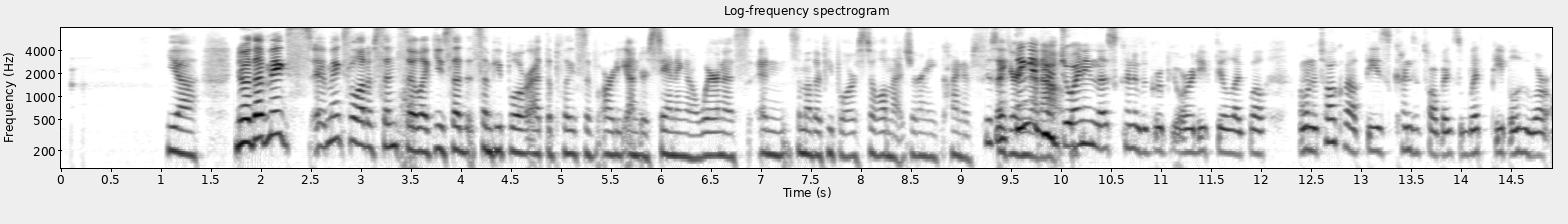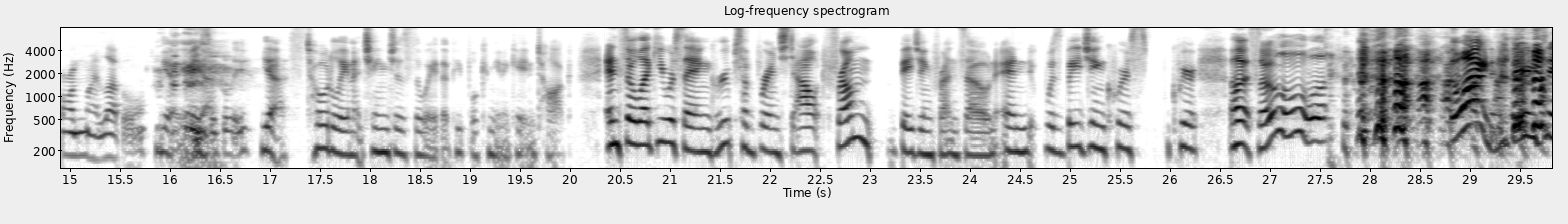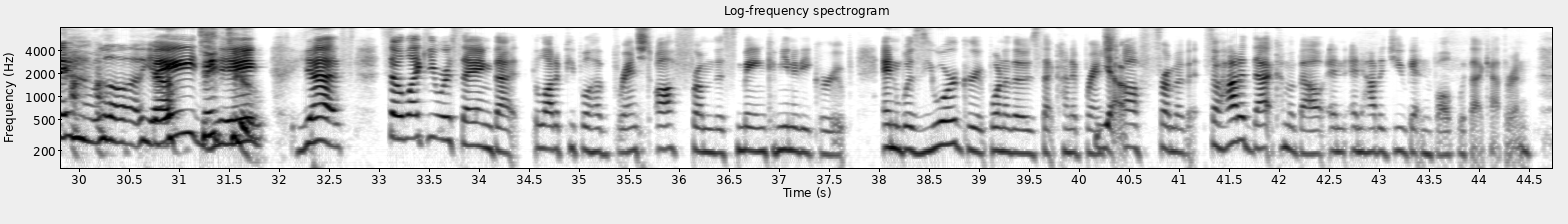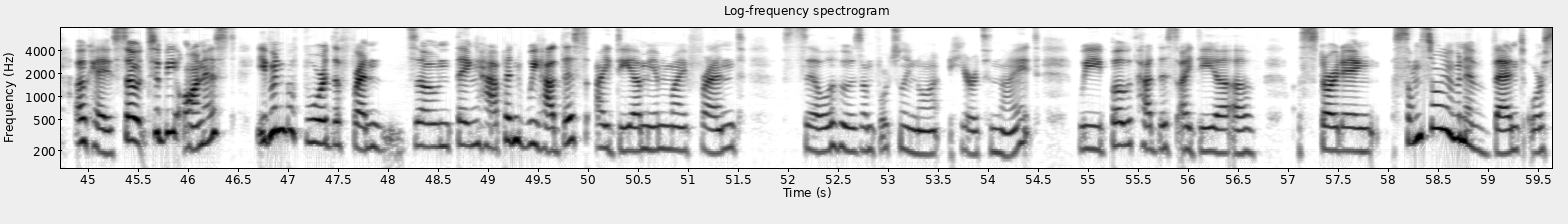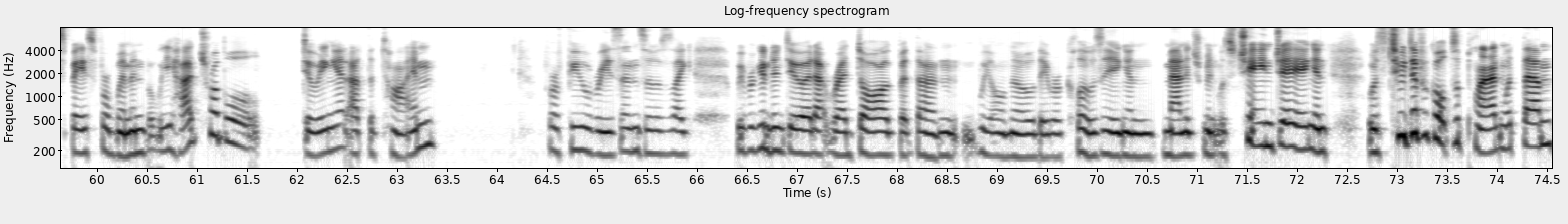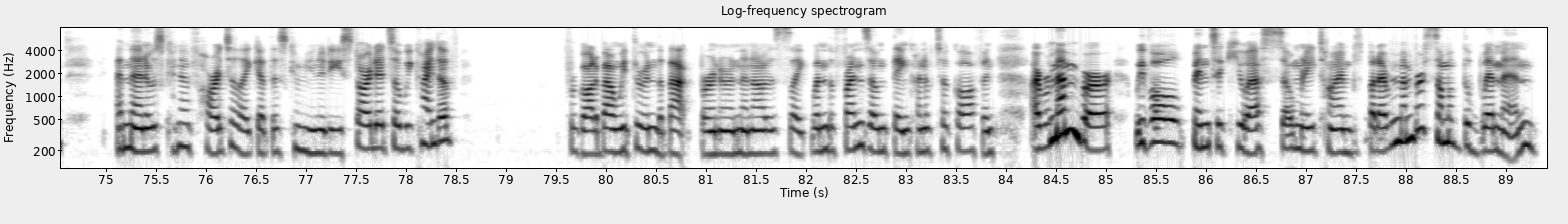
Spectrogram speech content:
Yeah. No, that makes it makes a lot of sense though. Like you said that some people are at the place of already understanding and awareness and some other people are still on that journey kind of Because I think if you're out. joining this kind of a group, you already feel like, well, I want to talk about these kinds of topics with people who are on my level, yeah, yeah, yeah. basically. Yes, totally. And it changes the way that people communicate and talk. And so, like you were saying, groups have branched out from Beijing Friend Zone. And was Beijing Queer, queer. Uh, so the wine. Beijing, uh, yeah. Beijing. Take two. Yes. So, like you were saying, that a lot of people have branched off from this main community group, and was your group one of those that kind of branched Yeah. off from of it? So, how did that come about, and and how did you get involved with that, Catherine? Okay, so to be honest, even before the friend zone thing happened, we had this idea, me and my friend Sil, who is unfortunately not here tonight, we both had this idea of starting some sort of an event or space for women, but we had trouble doing it at the time for a few reasons. It was like we were going to do it at Red Dog, but then we all know they were closing and management was changing and it was too difficult to plan with them and then it was kind of hard to like get this community started so we kind of forgot about it. we threw in the back burner and then i was like when the friend zone thing kind of took off and i remember we've all been to qs so many times but i remember some of the women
